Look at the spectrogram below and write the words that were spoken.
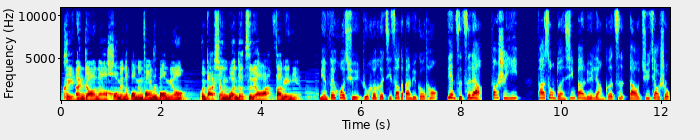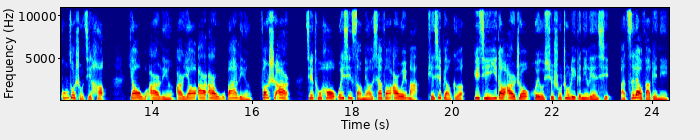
可以按照呢后面的报名方式报名，会把相关的资料啊发给你。免费获取如何和急躁的伴侣沟通电子资料方式一：发送短信“伴侣”两个字到居教授工作手机号幺五二零二幺二二五八零。方式二：截图后微信扫描下方二维码，填写表格。预计一到二周会有学术助理跟您联系，把资料发给您。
